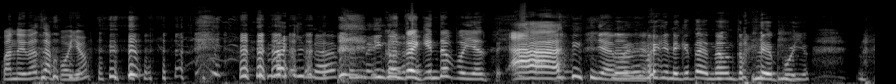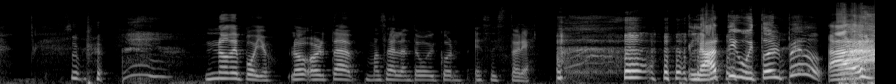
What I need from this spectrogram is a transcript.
Cuando ibas de apoyo, Imaginaba, ¿Y contra quién te apoyaste? Ah, ya, No, pues, me ya. imaginé que te dado un traje de pollo. Súper. No de pollo. Luego, ahorita, más adelante voy con esa historia. Látigo y todo el pedo. Ah.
